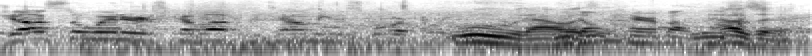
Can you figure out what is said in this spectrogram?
Just the winners come up and tell me the score, please. Ooh, that We was don't care about that was losing. a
